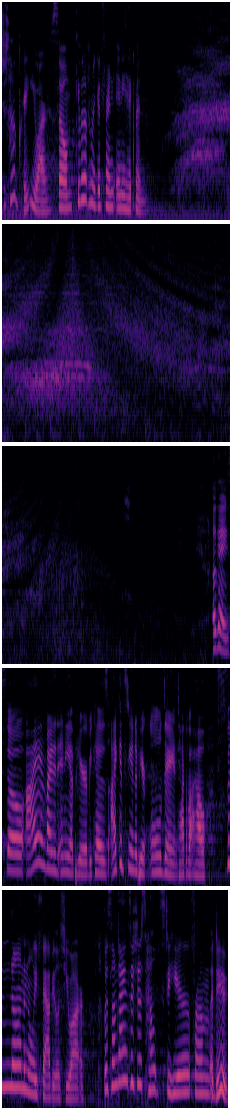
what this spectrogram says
just how great you are. So give it up for my good friend, Ennie Hickman. Okay, so I invited Ennie up here because I could stand up here all day and talk about how phenomenally fabulous you are. But sometimes it just helps to hear from a dude.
